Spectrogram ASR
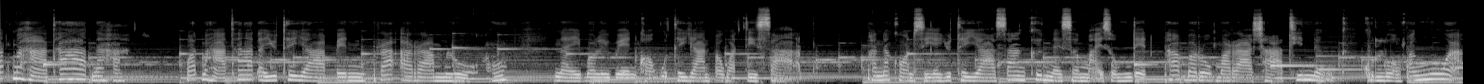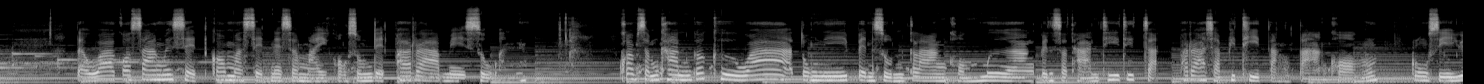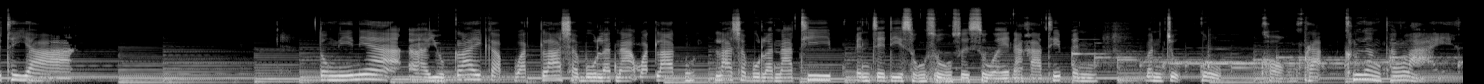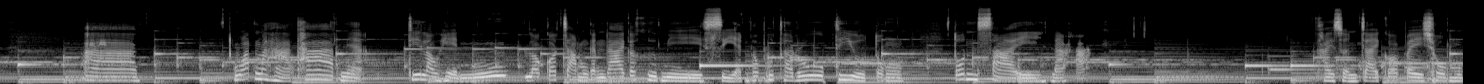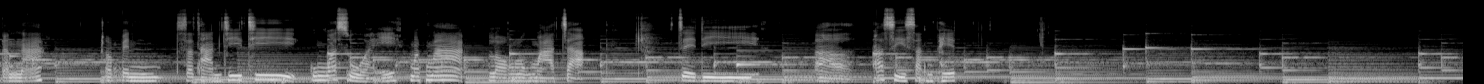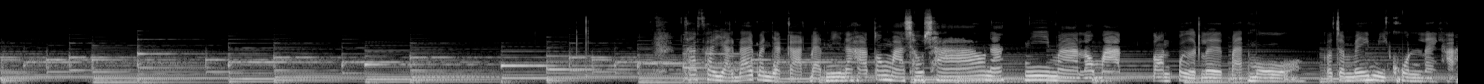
วัดมหาธาตุนะคะ วัดมหาธาตุอยุธยาเป็นพระอารามหลวง ในบริเวณของอุทยานประวัติศาสตร์ พระนครศรีอยุธยาสร้างขึ้นในสมัยสมเด็จพระบรมราชาที่หนึ่งคุณหลวงพระงั่วแต่ว่าก็สร้างไม่เสร็จก็มาเสร็จในสมัยของสมเด็จพระรามเมศวรความสำคัญก็คือว่าตรงนี้เป็นศูนย์กลางของเมือง เป็นสถานที่ที่จัดพระราชพิธีต่างๆ ของกรุงศรีอยุธยา ตรงนี้เนี่ยออยู่ใกล้กับวัดราชบูรณะ วัดราชราชบูรณะที่เป็นเจดีย์สูงๆสวยๆนะคะ ที่เป็นบรรจุกรุของพระเครื่องทั้งหลายาวัดมหาธาตุเนี่ยที่เราเห็นแล้วก็จำกันได้ก็คือมีเสียนพระพุทธรูปที่อยู่ตรงต้นไทรนะคะ ใครสนใจก็ไปชมกันนะ ก็เป็นสถานที่ที่กุ้งว่าสวยมากๆ ลองลงมาจากเจดีอ่าพระศรีสันเพชรถ้าใครอยากได้บรรยากาศแบบนี้นะคะ ต้องมาเช้าๆนะ นี่มาเรามาตอนเปิดเลย8โมงก็จะไม่มีคนเลยค่ะ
